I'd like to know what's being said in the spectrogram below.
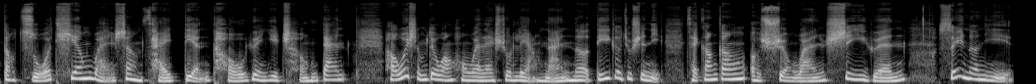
到昨天晚上才点头，愿意承担。好，为什么对王宏伟来说两难呢？第一个就是你才刚刚呃选完市议员，所以呢，你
